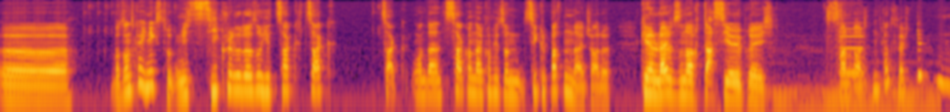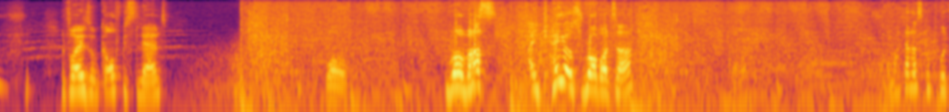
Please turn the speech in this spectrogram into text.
Äh, aber sonst kann ich nichts drücken. Nichts Secret oder so. Hier, zack, zack. Zack und dann zack und dann kommt hier so ein Secret Button. Nein, schade. Okay, dann bleibt uns noch das hier übrig. Das Zahnrad. Hm, ganz gleich. Und vorher so draufgeslammt. Wow. Wow, was? Ein Chaos-Roboter? Warum macht er das kaputt?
